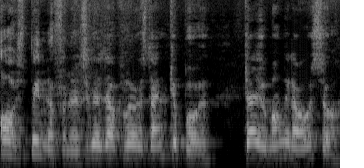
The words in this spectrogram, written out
Av spin-offene skal jeg prøve å tenke på Det er jo mange der også.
